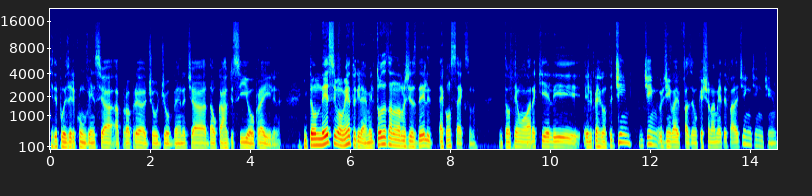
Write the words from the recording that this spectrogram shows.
E depois ele convence a, a própria Jojo Bennett a dar o cargo de CEO para ele, né? Então, nesse momento, Guilherme, ele, todas as analogias dele é com sexo, né? Então tem uma hora que ele ele pergunta, Jim, Jim, o Jim vai fazer um questionamento e fala, Jim, Jim, Jim,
